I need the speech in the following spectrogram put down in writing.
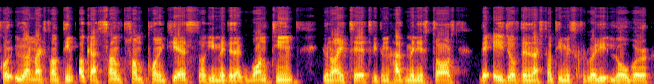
for Iran national team. Okay, at some some point, yes. So he made it like one team, united. We didn't have many stars. The age of the national team is really lower.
